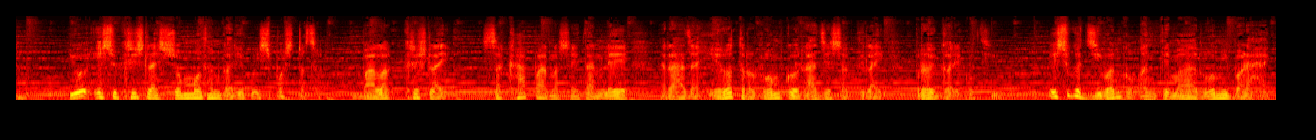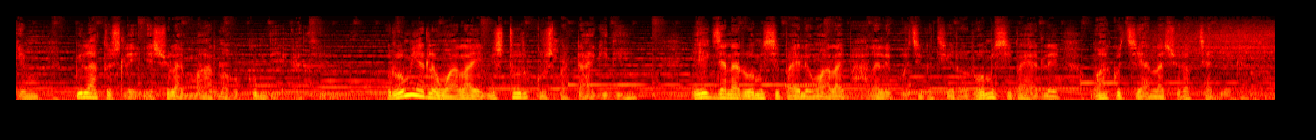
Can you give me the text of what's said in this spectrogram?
यो यसु ख्रिस्टलाई सम्बोधन गरिएको स्पष्ट छ। बालक ख्रिस्टलाई सखा पार्न शैतानले राजा हेरोत र रोमको राज्य शक्तिलाई प्रयोग गरेको थियो। यसुको जीवनको अन्त्यमा रोमी बडा हाकिम पिलातुसले यसुलाई मार्न हुकुम दिएका थिए। रोमीहरूले उहाँलाई निष्ठुर क्रुसमा टाँगिदिए। एकजना रोमी सिपाहीले उहाँलाई भालाले घोचेको थियो र रोमी सिपाहीहरूले उहाँको ज्यानलाई सुरक्षा दिएका थिए।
